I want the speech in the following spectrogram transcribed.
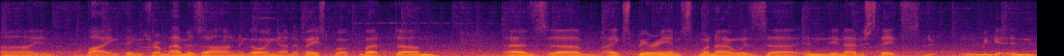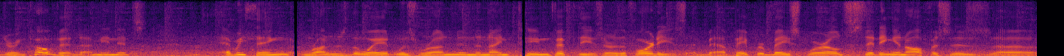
uh, buying things from Amazon and going onto Facebook. But um, as um, I experienced when I was uh, in the United States in, in, during COVID, I mean, it's everything runs the way it was run in the 1950s or the 40s. A a paper-based world, sitting in offices, uh,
